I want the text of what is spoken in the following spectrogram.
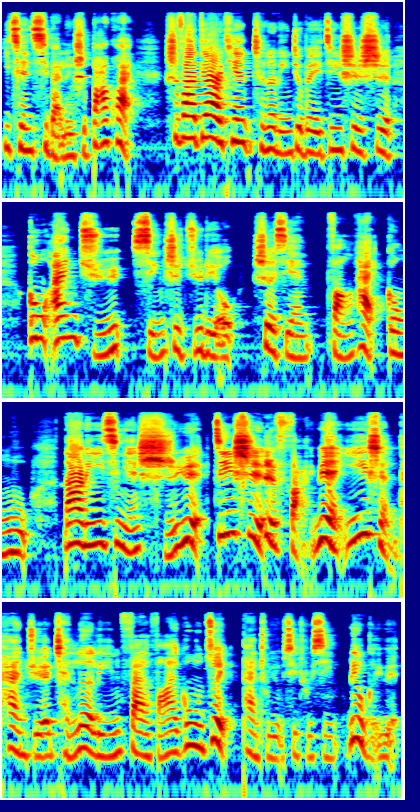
一千七百六十八块。事发第二天，陈乐林就被金市市。公安局刑事拘留，涉嫌妨害公务。那二零一七年十月，金市法院一审判决陈乐林犯妨碍公务罪，判处有期徒刑六个月。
